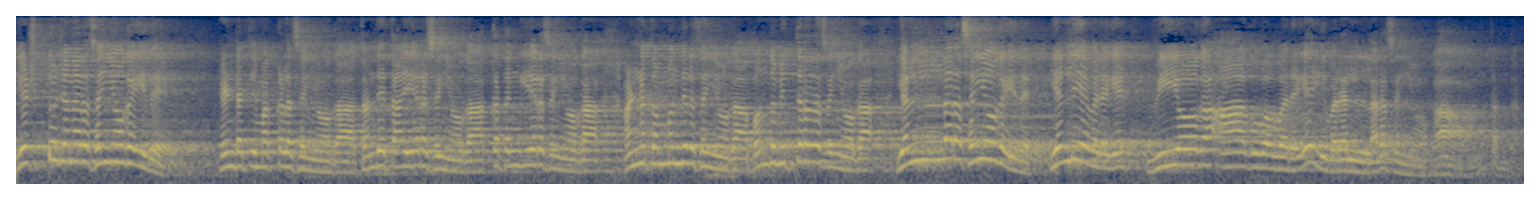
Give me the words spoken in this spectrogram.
ಎಷ್ಟು ಜನರ ಸಂಯೋಗ ಇದೆ? ಹೆಂಡತಿ ಮಕ್ಕಳ ಸಂಯೋಗ, ತಂದೆ ತಾಯಿಯರ ಸಂಯೋಗ, ಅಕ್ಕ ತಂಗಿಯರ ಸಂಯೋಗ, ಅಣ್ಣ ತಮ್ಮಂದಿರ ಸಂಯೋಗ, ಬಂಧು ಮಿತ್ರರ ಸಂಯೋಗ, ಎಲ್ಲರ ಸಂಯೋಗ ಇದೆ. ಎಲ್ಲಿಯವರೆಗೆ? ವಿಯೋಗ ಆಗುವವರೆಗೆ ಇವರೆಲ್ಲರ ಸಂಯೋಗ ಅಂತಂದ.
